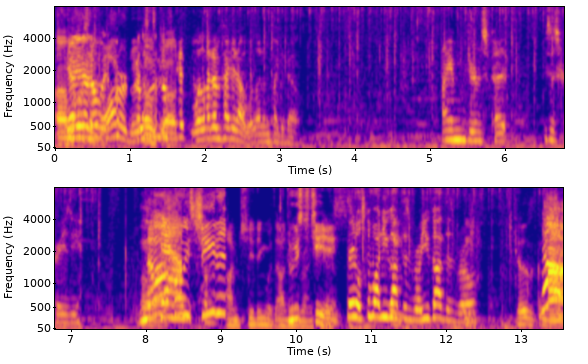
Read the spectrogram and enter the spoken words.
Um, Yeah, yeah, no, like no, water, no, dude. no, Oh god. We'll let him fight it out. We'll let him fight it out. I am Jrrm's pet. This is crazy. No, Yeah. he's cheating. I'm cheating with admin Who's rank, cheating? yes. Turtilz, come on, you got this, bro. You got this, bro. No!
